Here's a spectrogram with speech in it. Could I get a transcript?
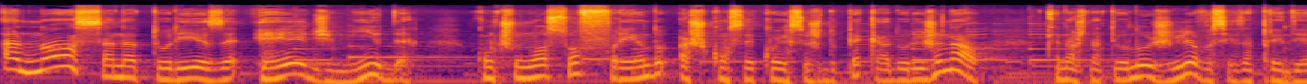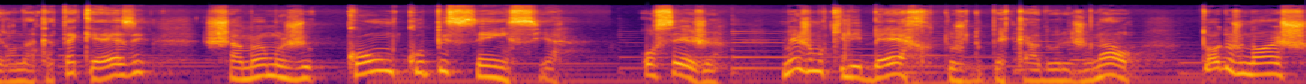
a nossa natureza redimida continua sofrendo as consequências do pecado original, que nós na teologia, vocês aprenderam na catequese, chamamos de concupiscência. Ou seja, mesmo que libertos do pecado original, todos nós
